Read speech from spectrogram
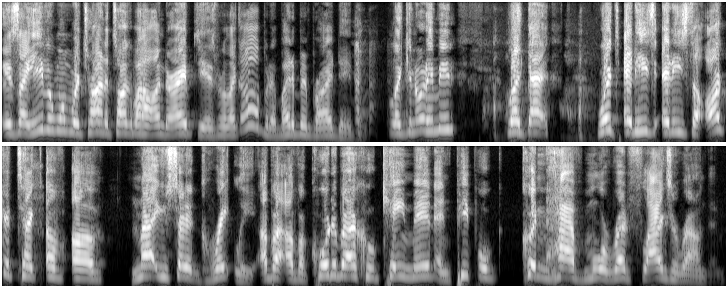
It's like even when we're trying to talk about how underhyped he is, we're like, oh, but it might have been Brian Daboll. like, you know what I mean? Like that. Which and he's and he's the architect of of Matt. You said it greatly about of a quarterback who came in and people couldn't have more red flags around him.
